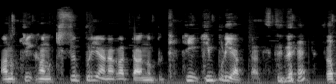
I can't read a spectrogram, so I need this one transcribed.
あの、き、あの、キスプリやなかった、あの、キ、キンプリやったっつってね。そう。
